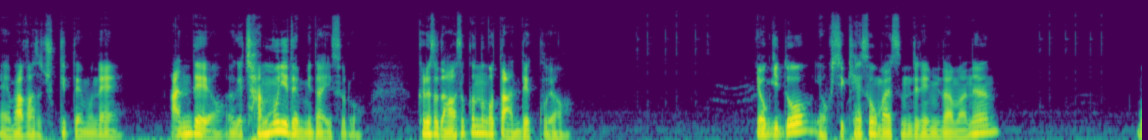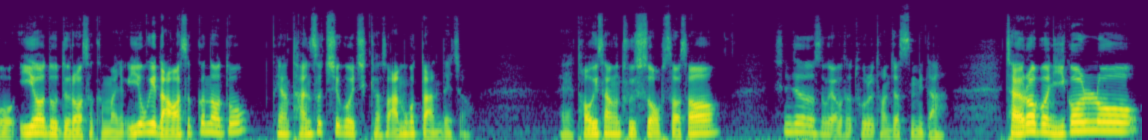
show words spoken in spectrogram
예, 막아서 죽기 때문에 안 돼요. 여기 장문이 됩니다. 이 수로. 그래서 나와서 끊는 것도 안 됐고요. 여기도 역시 계속 말씀드립니다만은 뭐 이어도 늘어서 그만이고 여기 나와서 끊어도 그냥 단수 치고 지켜서 아무것도 안 되죠. 예, 더 이상은 둘 수 없어서 신진 선수가 여기서 돌을 던졌습니다. 자, 여러분 이걸로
